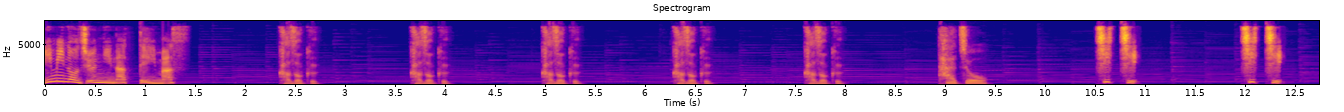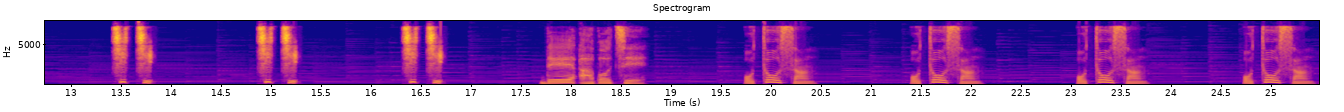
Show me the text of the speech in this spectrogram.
意味の順になっています。家族、家族、家族、家族、家族。家族。父、父、父、父、父。내아버 지。 お父さん。お父さんお父さんお父さん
